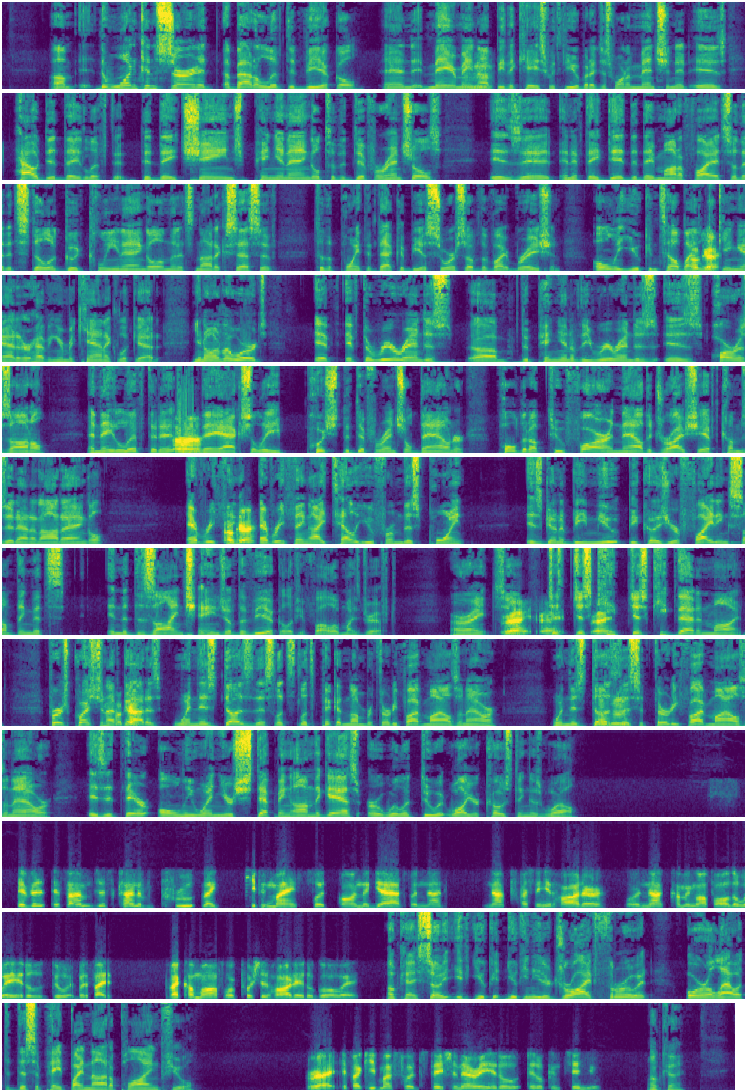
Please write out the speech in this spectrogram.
Um, the one concern about a lifted vehicle, and it may or may not be the case with you, but I just want to mention it is how did they lift it? Did they change pinion angle to the differentials? Is it, and if they did, did they modify it so that it's still a good clean angle and that it's not excessive to the point that that could be a source of the vibration? Only you can tell by Okay. looking at it or having your mechanic look at it. You know, in other words, if if the rear end is um, the pinion of the rear end is is horizontal and they lifted it Uh-huh. and they actually pushed the differential down or pulled it up too far and now the drive shaft comes in at an odd angle everything Okay. everything I tell you from this point is going to be mute because you're fighting something that's in the design change of the vehicle if you follow my drift all right so Right, right, just just right. keep just keep that in mind first question I've Okay. got is when this does this let's let's pick a number 35 miles an hour when this does Mm-hmm. this at 35 miles an hour is it there only when you're stepping on the gas or will it do it while you're coasting as well If it if I'm just kind of cru- like keeping my foot on the gas but not not pressing it harder or not coming off all the way, it'll do it. But if I if I come off or push it harder, it'll go away. Okay, so if you can you can either drive through it or allow it to dissipate by not applying fuel. Right. If I keep my foot stationary, it'll it'll continue. Okay.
